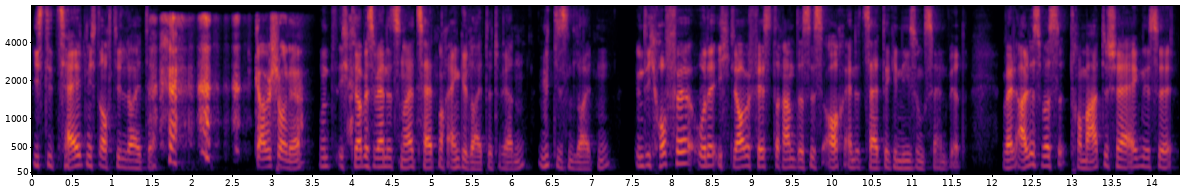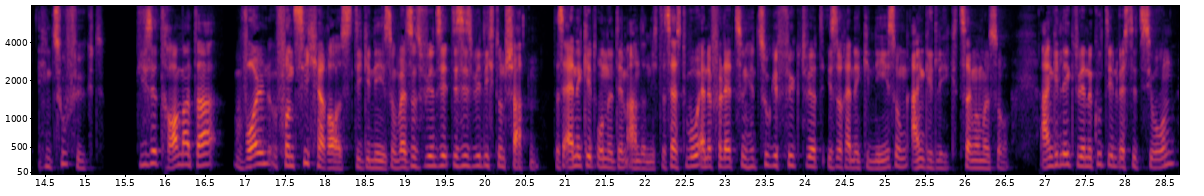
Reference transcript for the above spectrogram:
ist die Zeit nicht auch die Leute? glaube schon, ja. Und ich glaube, es werden jetzt neue Zeiten noch eingeläutet werden mit diesen Leuten. Und ich hoffe oder ich glaube fest daran, dass es auch eine Zeit der Genesung sein wird. Weil alles, was traumatische Ereignisse hinzufügt, diese Traumata wollen von sich heraus die Genesung, weil sonst würden sie, das ist wie Licht und Schatten. Das eine geht ohne dem anderen nicht. Das heißt, wo eine Verletzung hinzugefügt wird, ist auch eine Genesung angelegt, sagen wir mal so. Angelegt wie eine gute Investition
